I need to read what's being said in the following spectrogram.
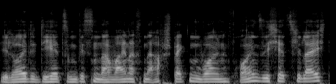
Die Leute, die jetzt ein bisschen nach Weihnachten abspecken wollen, freuen sich jetzt vielleicht.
